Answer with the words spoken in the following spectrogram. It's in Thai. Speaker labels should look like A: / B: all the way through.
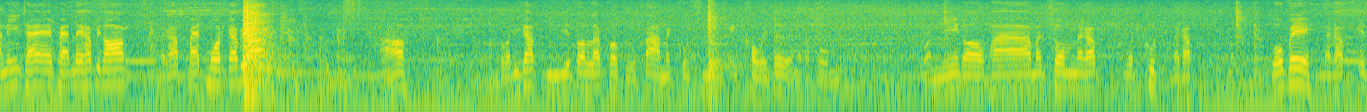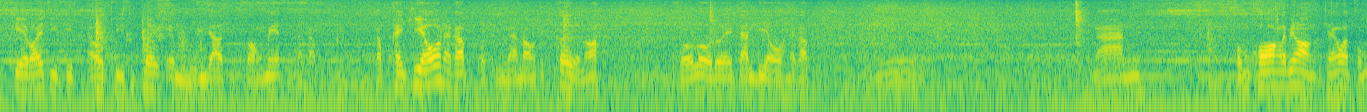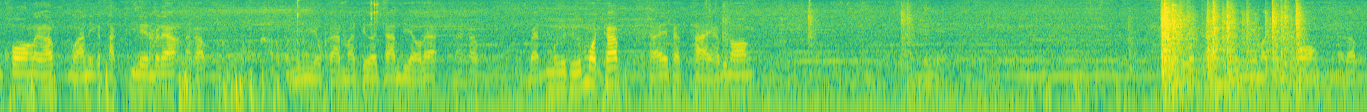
A: านนี้ใช้ iPad เลยครับพี่น้องนะครับแบตหมดครับพี่น้องเอาสวัสดีครับยินดีต้อนรับเข้าสู่ต้าแมคโครสมิลเอ็กคาเวเตอร์นะครับผม วันนี้ก็พามาชมนะครับรถขุดนะครับโกเบนะครับ SK 140 LT Super M บุมยาว 12 เมตรนะครับกับไข่เขียวนะครับกับทีมงานน้องทิกเตอร์เนาะโซโล่โดยอาจารย์เดียวนะครับงานถมคลองเลยพี่น้องใช้คำว่าถมคลองเลยครับวันนี้ก็ตักที่เลนไปแล้วนะครับ มีโอกาสมาเจออาจารย์เดียวแล้วนะครับ แบตมือถือหมดครับ ใช้แพดถ่ายครับพี่น้องนี่รถคันนี้มาถมคลองนะครับ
